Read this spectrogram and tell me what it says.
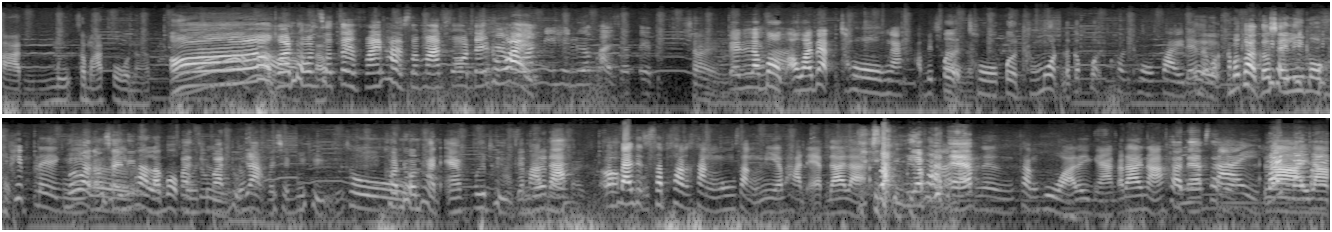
ผ่านมือสมาร์ทโฟนนะครับ อ๋อคอนโทรลครับ สเต็ปไฟผ่านสมาร์ทโฟนได้แสดด้งวยว่ามีให้เลือกหลายสเต็ป ใช่ เป็นระบบเอาไว้แบบโชว์ไงเอาไปเปิดใช่ครับโชว์เปิดทั้งหมดแล้วก็เปิดคอนโทรลไฟได้แบบว่าเมื่อก่อนต้องใช้รีโมท พริบๆเลยอย่างงี้เมื่อก่อนเราใช้รีโมผ่านทระบบปัจจุบันมือถือทุกอย่างไปใช้มือถือ ถูกคอนโทรลผ่านแอปมือถือกันด้วยนะใช่ครับแป๊บเดี๋ยวจะสั่งสั่งมงสั่งเมียผ่านแอปได้ละสั่งเมียผ่านแอป หนึ่งสั่งหัวอะไรอย่างเงี้ยก็ได้นะ ผ่านแอปใช่ไม่ไม่ได้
